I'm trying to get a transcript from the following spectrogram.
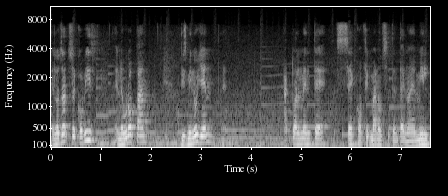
En los datos de COVID en Europa disminuyen. Actualmente se confirmaron 79 mil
